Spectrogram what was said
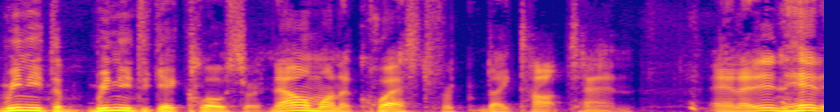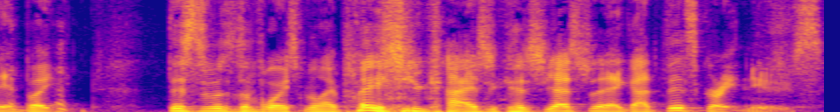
We need to we need to get closer. Now I'm on a quest for like top ten, and I didn't hit it, but this was the voicemail I played you guys because yesterday I got this great news.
